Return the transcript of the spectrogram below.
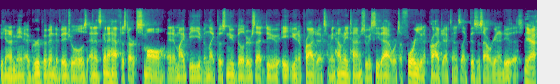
you know what I mean? A group of individuals, and it's going to have to start small. And it might be even like those new builders that do eight unit projects. I mean, how many times do we see that where it's a four unit project and it's like, this is how we're going to do this? yeah,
